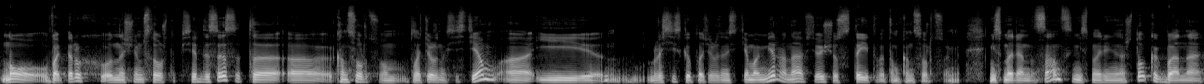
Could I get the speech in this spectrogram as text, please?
Ну, во-первых, начнем с того, что PCI-DSS — это э, консорциум платежных систем, э, и российская платежная система МИР, она все еще состоит в этом консорциуме. Несмотря на санкции, несмотря ни на что, как бы она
